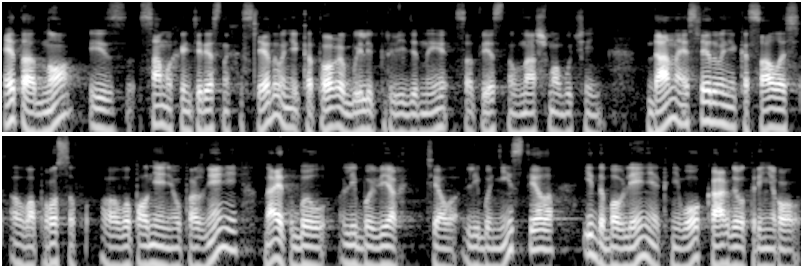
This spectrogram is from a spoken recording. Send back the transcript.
Это одно из самых интересных исследований, которые были приведены, соответственно, в нашем обучении. Данное исследование касалось э, вопросов э, выполнения упражнений. Да, это был либо верх тела, либо низ тела и добавление к него кардиотренировок.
